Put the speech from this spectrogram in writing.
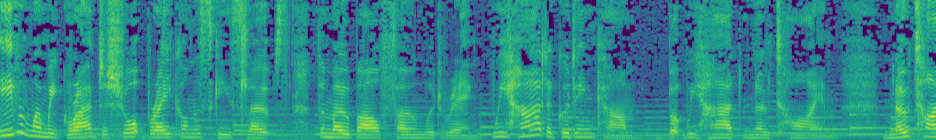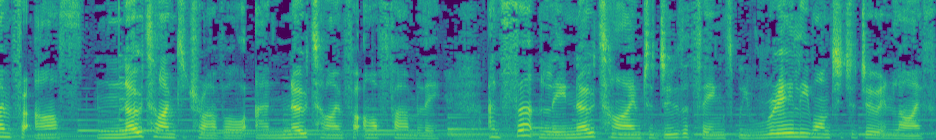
Even when we grabbed a short break on the ski slopes, the mobile phone would ring. We had a good income, but we had no time. No time for us, no time to travel, and no time for our family. And certainly no time to do the things we really wanted to do in life.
